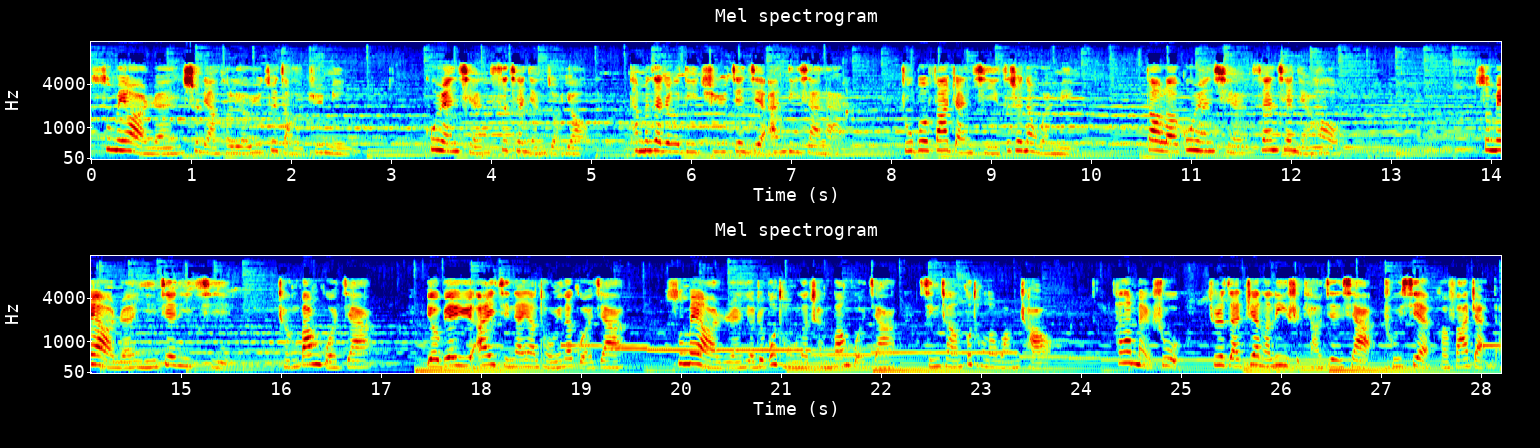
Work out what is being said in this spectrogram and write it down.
苏美尔人是两河流域最早的居民。公元前四千年左右，他们在这个地区渐渐安定下来，逐步发展起自身的文明。到了公元前三千年后，苏美尔人已经建立起城邦国家。有别于埃及那样统一的国家，苏美尔人有着不同的城邦国家，形成不同的王朝。他的美术就是在这样的历史条件下出现和发展的。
